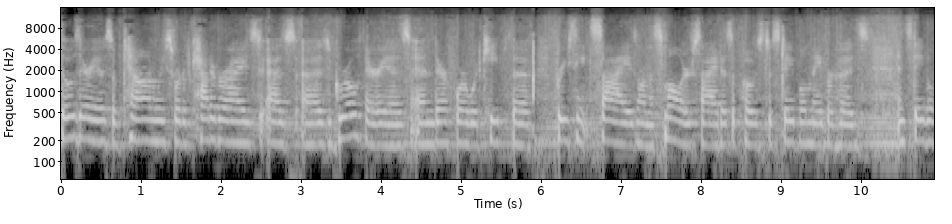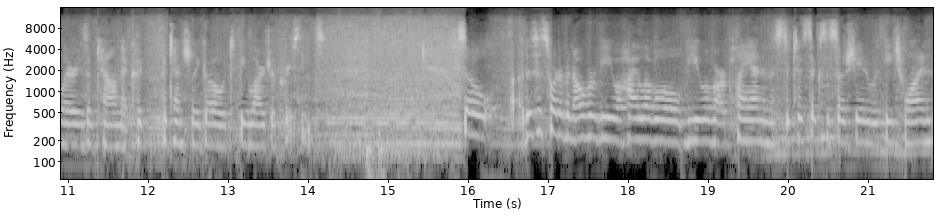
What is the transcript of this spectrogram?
those areas of town we sort of categorized as, as growth areas and therefore would keep the precinct size on the smaller side as opposed to stable neighborhoods and stable areas of town that could potentially go to be larger precincts. So this is sort of an overview, a high-level view of our plan and the statistics associated with each one.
